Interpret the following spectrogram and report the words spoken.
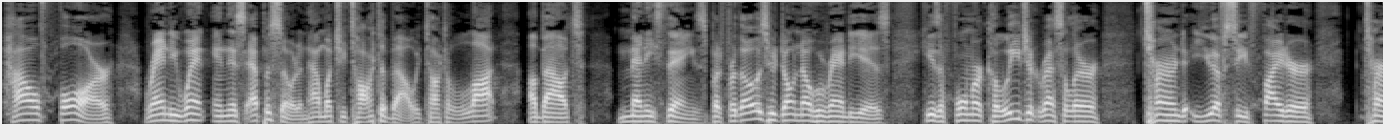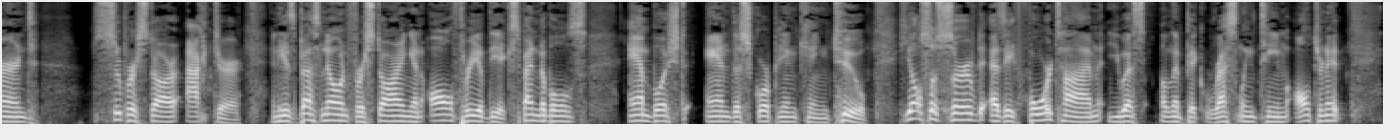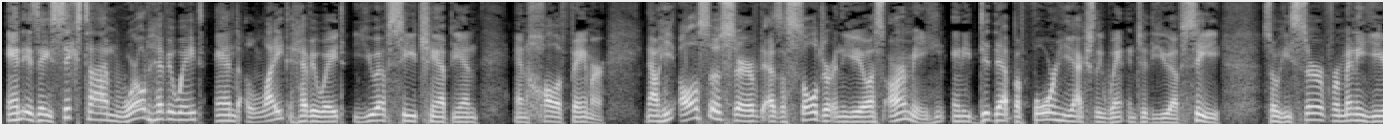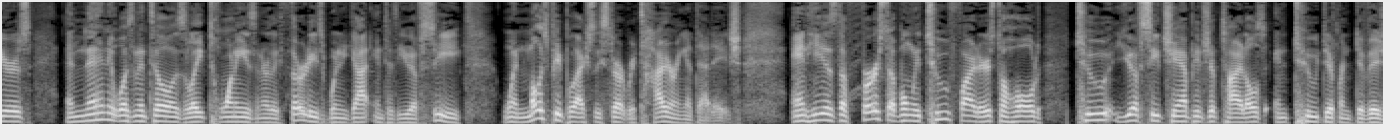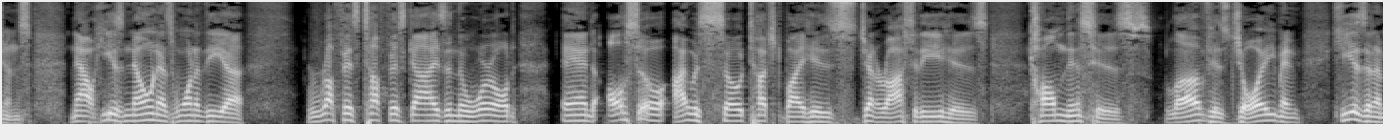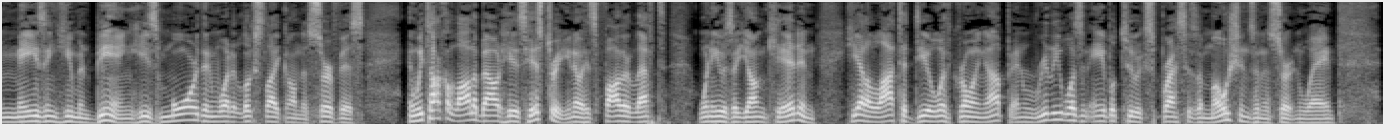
how far Randy went in this episode and how much he talked about. We talked a lot about many things. But for those who don't know who Randy is, he's a former collegiate wrestler turned UFC fighter turned superstar actor, and he is best known for starring in all three of The Expendables, Ambushed, and The Scorpion King 2. He also served as a four time U.S. Olympic wrestling team alternate and is a six time world heavyweight and light heavyweight UFC champion and Hall of Famer. Now, he also served as a soldier in the U.S. Army, and he did that before he actually went into the UFC. So he served for many years and then it wasn't until his late 20s and early 30s when he got into the UFC when most people actually start retiring at that age. And he is the first of only two fighters to hold two UFC championship titles in two different divisions. Now, he is known as one of the uh, roughest, toughest guys in the world. And also, I was so touched by his generosity, his calmness, his love, his joy. I mean, he is an amazing human being. He's more than what it looks like on the surface. And we talk a lot about his history. You know, his father left when he was a young kid and he had a lot to deal with growing up and really wasn't able to express his emotions in a certain way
